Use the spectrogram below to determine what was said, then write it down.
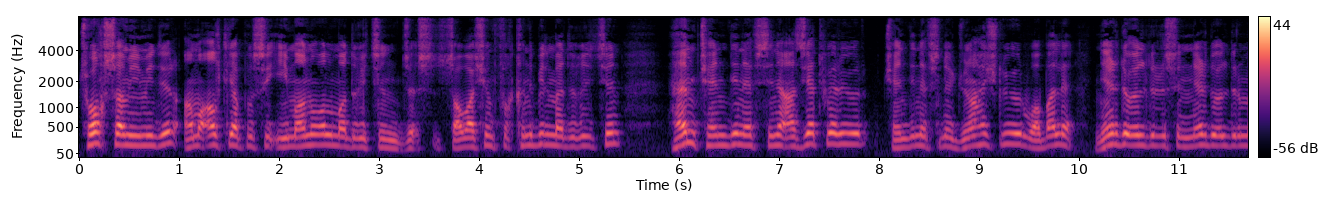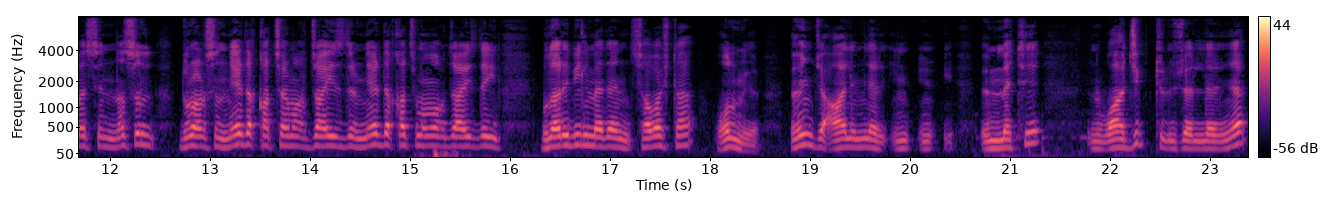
Çok samimidir ama altyapısı imanı olmadığı için, savaşın fıkhını bilmediği için hem kendi nefsine aziyet veriyor, kendi nefsine günah işliyor. Vabale nerede öldürürsün, nerede öldürmezsin, nasıl durarsın, nerede kaçırmak caizdir, nerede kaçmamak caiz değil. Bunları bilmeden savaşta olmuyor. Önce alimler ümmeti vaciptir üzerlerine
